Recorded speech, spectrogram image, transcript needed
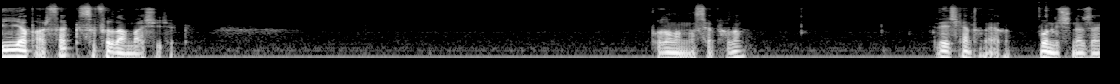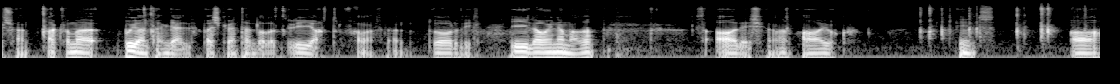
iyi yaparsak sıfırdan başlayacak. O zaman nasıl yapalım değişken tanıyalım. Bunun için özel şu an aklıma bu yöntem geldi. Başka yöntem de olabilir. İyi arttır falan filan. Doğru değil. İyi ile oynamadan a değişkeni var. A yok. İnt a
